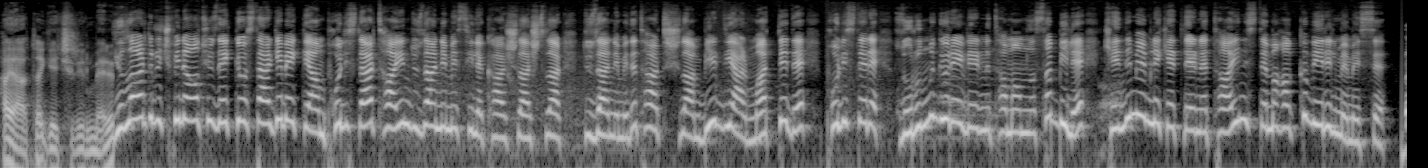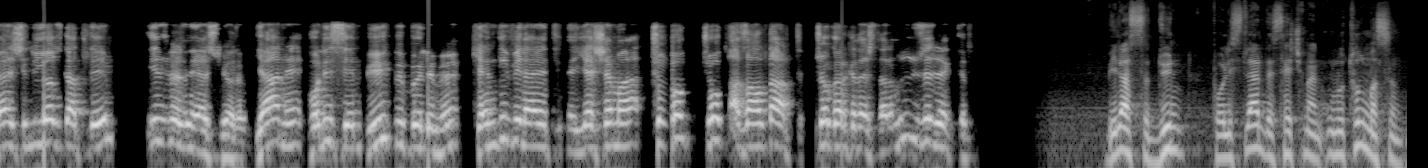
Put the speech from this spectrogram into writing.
hayata geçirilmeli. Yıllardır 3600 ek gösterge bekleyen polisler tayin düzenlemesiyle karşılaştılar. Düzenlemede tartışılan bir diğer madde de polislere zorunlu görevlerini tamamlasa bile kendi memleketlerine tayin isteme hakkı verilmemesi. Ben şimdi Yozgatlıyım. İzmir'de yaşıyorum. Yani polisin büyük bir bölümü kendi vilayetinde yaşama çok çok azaldı artık. Çok arkadaşlarımız üzecektir. Bilhassa dün polisler de seçmen unutulmasın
